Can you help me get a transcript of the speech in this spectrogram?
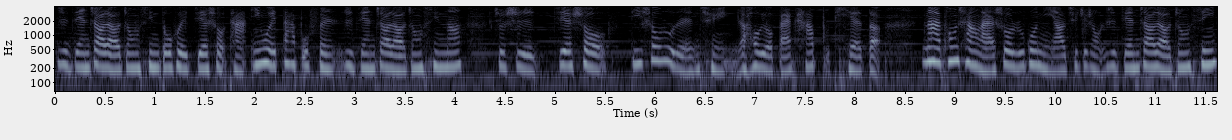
日间照料中心都会接受他，因为大部分日间照料中心呢，就是接受低收入的人群，然后有白卡补贴的。那通常来说，如果你要去这种日间照料中心，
